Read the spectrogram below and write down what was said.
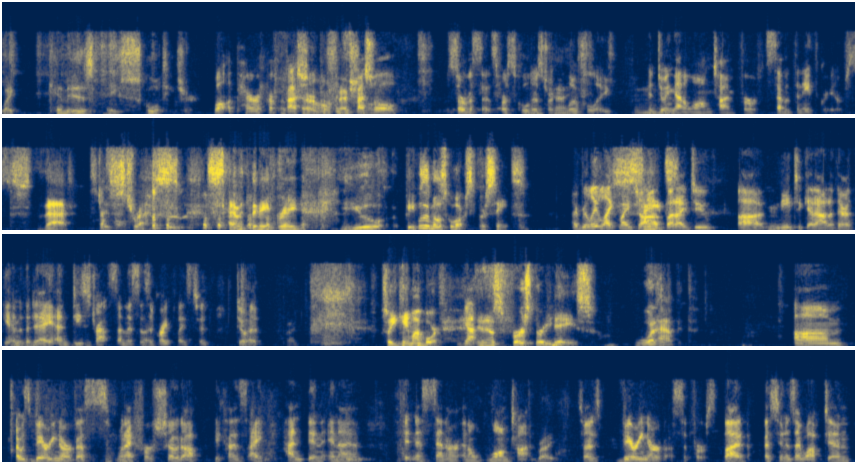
like Kim is a school teacher. Well, a paraprofessional and paraprofessional. special services for a school district Okay. locally. Been Mm, doing that a long time for seventh and eighth graders. That is Stressful. stress. Seventh and eighth grade, you people in middle school are, are saints. I really like my job, but I do uh, Mhm. need to get out of there at the end of the Mhm. day and de-stress. And this is a great place to do Right. it. So you came on board. Yes. In those first 30 days, what happened? Um, I was very nervous when Mhm. I first showed up because I hadn't been in a fitness center in a long time. Right. So I was very nervous at first, but as soon as I walked in,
